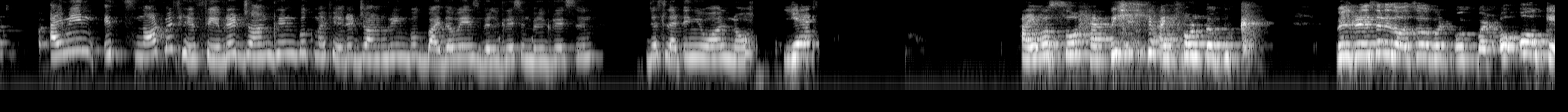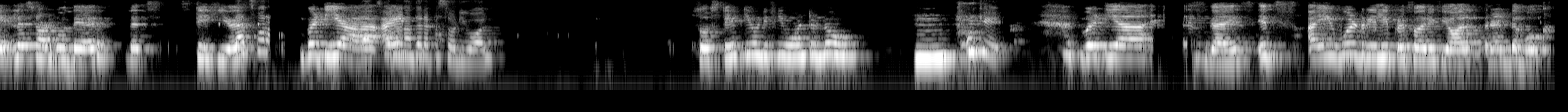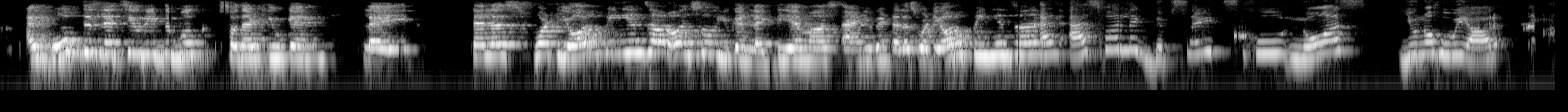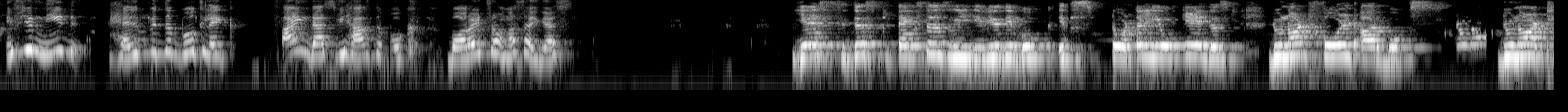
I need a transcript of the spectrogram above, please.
I mean, it's not my fa- favorite John Green book. My favorite John Green book, by the way, is Will Grayson. Will Grayson. Just letting you all know. Yes, I was so happy I found the book. Will Grayson is also a good book, but oh, okay, let's not go there. Let's stay here. That's for But yeah, that's for I another episode, you all. so stay tuned if you want to know. Hmm. Okay. But yeah, anyways, guys, it's I would really prefer if you all read the book. I hope this lets you read the book so that you can like tell us what your opinions are also. You can like DM us and you can tell us what your opinions are. And as for like dipsites who know us, you know who we are. If you need help with the book, like find us. We have the book. Borrow it from us, I guess. Yes, just text us, we'll give you the book. It's totally okay. Just do not fold our books. Do not.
